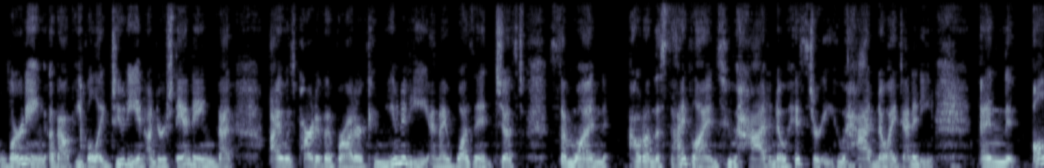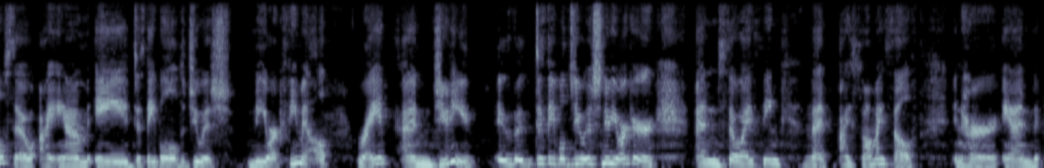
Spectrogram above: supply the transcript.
learning about people like Judy and understanding that I was part of a broader community and I wasn't just someone out on the sidelines who had no history, who had no identity. And also, I am a disabled Jewish New York female, right? And Judy is a disabled Jewish New Yorker. And so I think that I saw myself in her and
